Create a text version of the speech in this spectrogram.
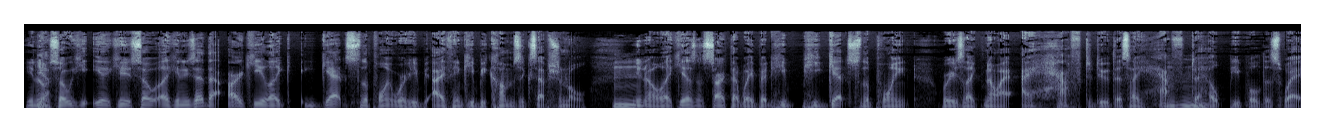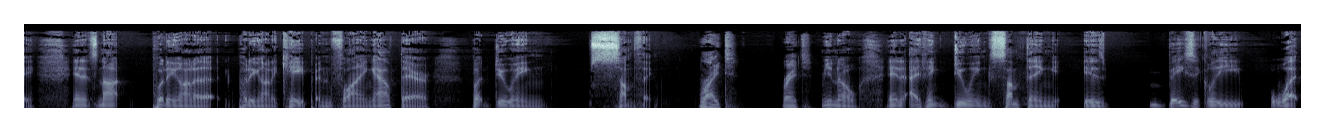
You know, yeah. so he, so like, and he said that arc, he like gets to the point where he, I think he becomes exceptional. Mm. You know, like he doesn't start that way, but he he gets to the point where he's like, no, I, I have to do this. I have mm-hmm. to help people this way, and it's not putting on a putting on a cape and flying out there, but doing something. Right. Right. You know, and I think doing something is basically what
